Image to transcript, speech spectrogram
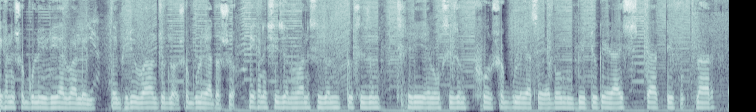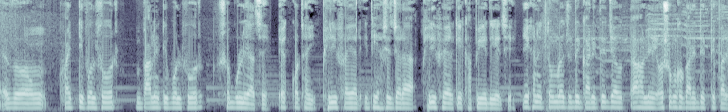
এখানে সবগুলোই রেয়ার বান্ডেল তাই ভিডিও বানানোর জন্য সবগুলোই আদর্শ। এখানে season one season two season three এবং সিজন ফোর সবগুলোই আছে এবং বিটুকে রাইস স্টার টিপুলার এবং White triple four Bunny triple four সবগুলোই আছে। এক কথাই ফ্রি ফায়ার ইতিহাসে যারা ফ্রি ফায়ারকে কাঁপিয়ে দিয়েছে। এখানে তোমরা যদি গাড়িতে যাও, তাহলে অসংখ্য গাড়ি দেখতে পারে।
